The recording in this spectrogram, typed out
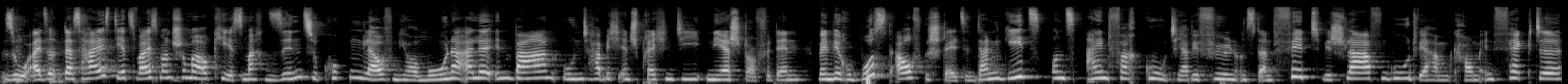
so. Also das heißt, jetzt weiß man schon mal, okay, es macht Sinn zu gucken, laufen die Hormone alle in Bahn und habe ich entsprechend die Nährstoffe. Denn wenn wir robust aufgestellt sind, dann geht's uns einfach gut. Ja, wir fühlen uns dann fit, wir schlafen gut, wir haben kaum Infekte,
